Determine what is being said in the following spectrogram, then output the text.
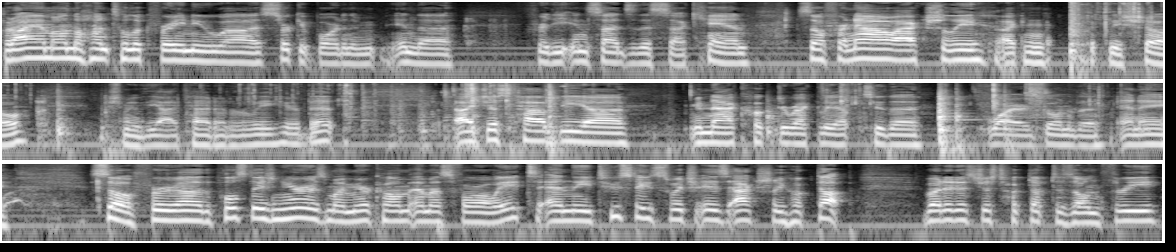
But I am on the hunt to look for a new uh, circuit board in the in the for the insides of this uh, can. So for now, actually, I can quickly show. Just move the iPad out of the way here a bit. I just have the uh, NAC hooked directly up to the wires going to the NA. So for uh, the pull station here is my Mircom MS408, and the two-stage switch is actually hooked up, but it is just hooked up to zone 3,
